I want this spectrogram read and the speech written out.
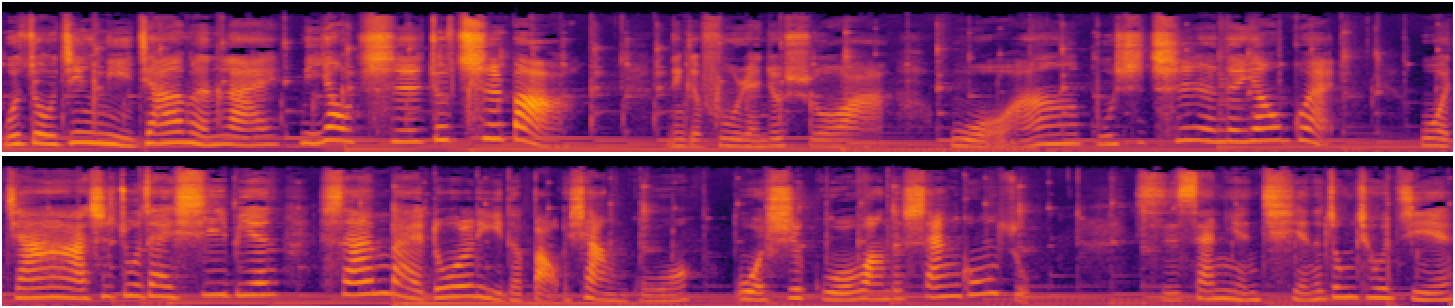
我走进你家门来，你要吃就吃吧。”那个妇人就说啊。我啊，不是吃人的妖怪，我家啊是住在西边三百多里的宝象国，我是国王的三公主。十三年前的中秋节，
